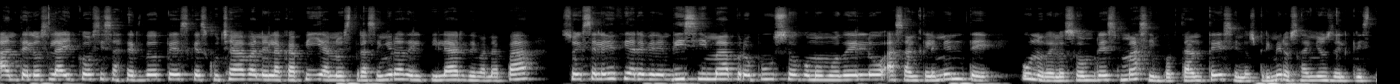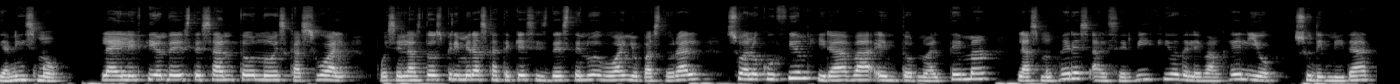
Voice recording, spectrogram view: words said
ante los laicos y sacerdotes que escuchaban en la capilla Nuestra Señora del Pilar de Banapá, Su Excelencia Reverendísima propuso como modelo a San Clemente, uno de los hombres más importantes en los primeros años del cristianismo. La elección de este santo no es casual, pues en las dos primeras catequesis de este nuevo año pastoral su alocución giraba en torno al tema las mujeres al servicio del Evangelio, su dignidad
